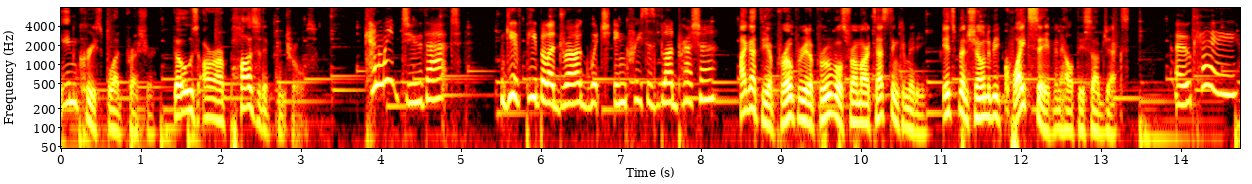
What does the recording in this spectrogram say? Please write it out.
increase blood pressure. Those are our positive controls. Can we do that? Give people a drug which increases blood pressure? I got the appropriate approvals from our testing committee. It's been shown to be quite safe in healthy subjects. Okay,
